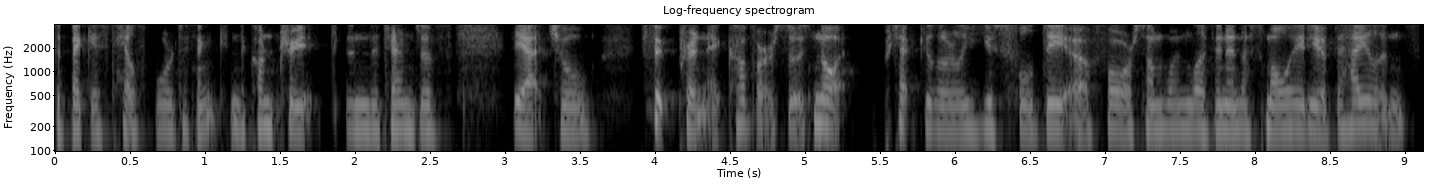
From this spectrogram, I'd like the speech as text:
the biggest health board I think in the country in the terms of the actual footprint it covers. So it's not particularly useful data for someone living in a small area of the Highlands.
